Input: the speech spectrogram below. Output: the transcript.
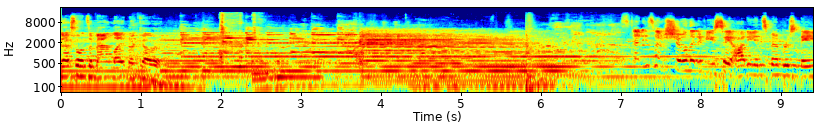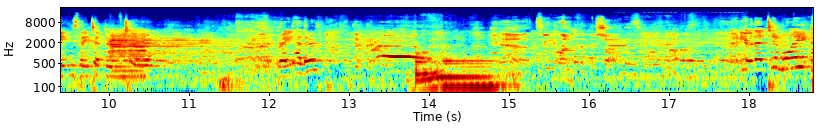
Next one's a Matt Leitner cover. Studies have shown that if you say audience members' names, they tend to return. Right, Heather? Yeah, tune one shot. Did you hear that, Tim White?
